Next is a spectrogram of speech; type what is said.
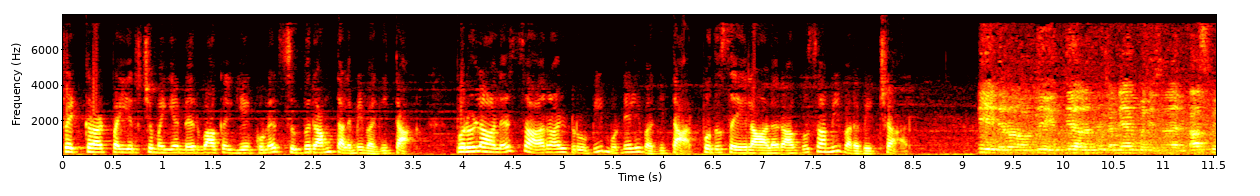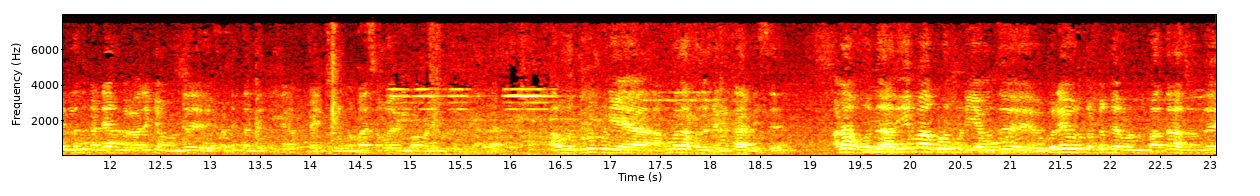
ஃபெட்கிராட் பயிற்சி மைய நிர்வாக இயக்குநர் சுப்புராம் தலைமை வகித்தார். பொருளாளர் சாரால் ரூபி முன்னிலை வகித்தார். பொதுச் செயலாளர் அகுசாமி வரவேற்றார். இந்திய நிறுவனம் வந்து இந்தியாவிலேருந்து கன்னியாகுமரி சில- காஷ்மீர்லேருந்து கன்னியாகுமரி வரைக்கும் வந்து பண்ணி தந்துட்டு இருக்காங்க பயிற்சி இந்த மாதிரி சமூக பண்ணி கொடுத்துருக்காங்க. அவங்க கொடுக்கக்கூடிய அகமதாபாத் டெல்டா ஆஃபீஸ் ஆனால் அவங்க வந்து அதிகமாக கொடுக்கக்கூடிய வந்து ஒரே ஒரு தொண்டு நிறுவனம் பார்த்தா அது வந்து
